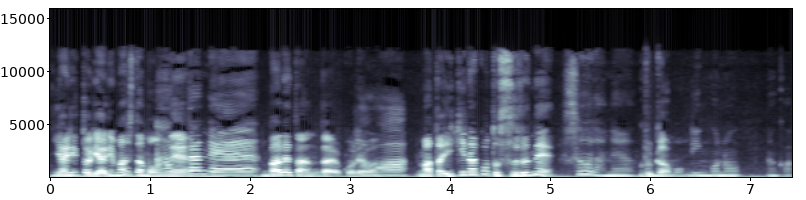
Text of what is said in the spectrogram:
やりとりありましたもんあったね。ねバレたんだよこれは。はまた粋なことするね。そうだね。部下も。リンゴのなんか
